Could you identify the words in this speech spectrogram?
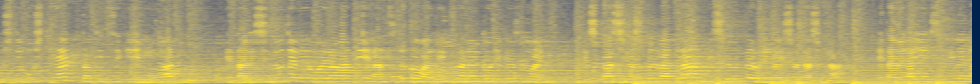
guzti guztiek tokitziki mugatu, eta bizi duten egoera bati erantzuteko baldintza nahikorik ez duen espazio ospel batean bizi dute euren gaixotasuna. Eta beraien zeniden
